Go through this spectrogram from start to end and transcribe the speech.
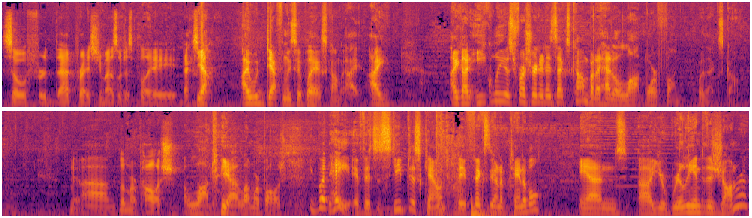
So for that price, you might as well just play XCOM. yeah, I would definitely say play XCOM. I I I got equally as frustrated as XCOM, but I had a lot more fun with XCOM. Yeah. Um, a little more polish. A lot, yeah, a lot more polish. But hey, if it's a steep discount, they fix the unobtainable, and uh, you're really into the genre,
